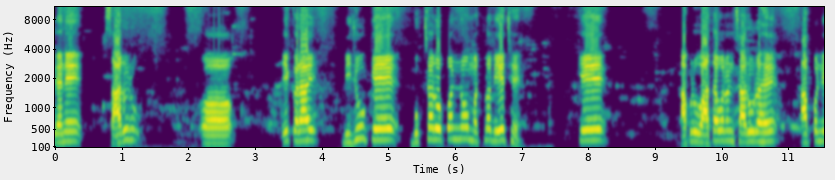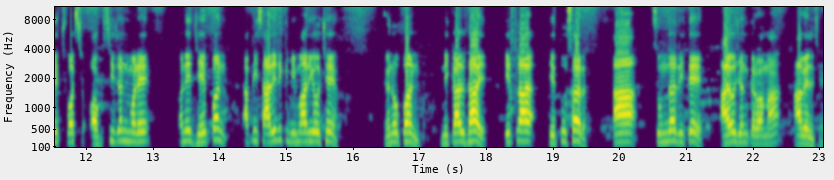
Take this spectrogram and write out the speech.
તેને સારું એ કરાય. બીજું કે વૃક્ષારોપણનો મતલબ એ છે કે આપણું વાતાવરણ સારું રહે આપણને સ્વચ્છ ઓક્સિજન મળે અને જે પણ આપણી શારીરિક બીમારીઓ છે, એનો પણ નિકાલ થાય એટલા હેતુસર આ સુંદર રીતે આયોજન કરવામાં આવેલ છે.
